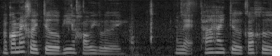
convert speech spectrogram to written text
แล้วก็ไม่เคยเจอพี่เขาอีกเลย นั่นแหละ ถ้าให้เจอก็คือ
